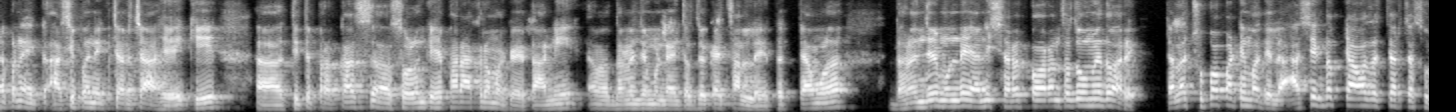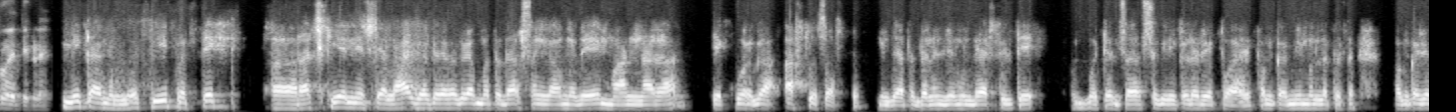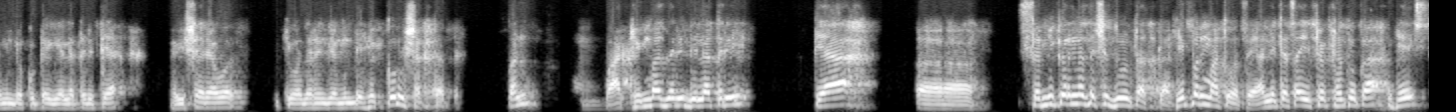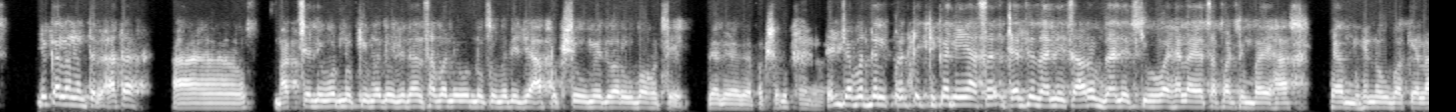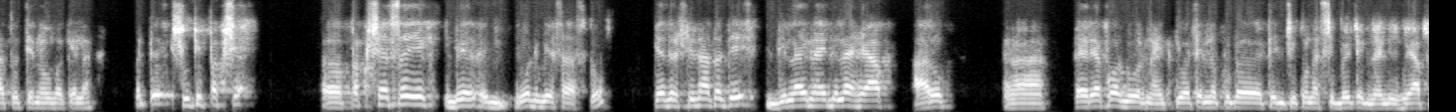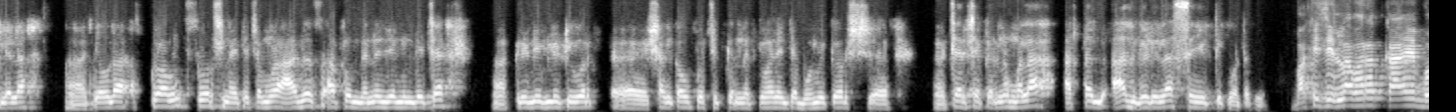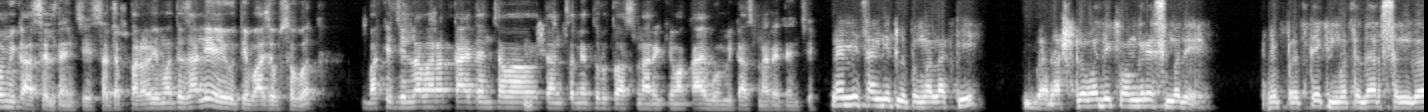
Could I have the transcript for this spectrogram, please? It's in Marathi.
पण एक अशी पण एक चर्चा आहे की तिथे प्रकाश सोळंकी हे फार आक्रमक आहेत आणि धनंजय मुंडे यांचा जे काही चाललंय तर त्यामुळं धनंजय मुंडे यांनी शरद पवारांचा जो उमेदवार आहे त्याला छुपा पाठिंबा दिला. अशी एकदम त्या आवाजात चर्चा सुरू आहे तिकडे. मी काय म्हणलो की प्रत्येक राजकीय नेत्याला वेगळ्या वेगळ्या मतदारसंघामध्ये मांडणारा एक वर्ग असतोच असतो. म्हणजे आता धनंजय मुंडे असतील ते त्यांचा सगळीकडे रेपो आहे. पंकज मी म्हणलं तसं पंकजा मुंडे कुठे गेल्या तरी त्या इशाऱ्यावर किंवा धनंजय मुंडे हे करू शकतात. पण पाठिंबा जरी दिला तरी त्या समीकरण समीकरणं तशी जुळतात का? हे पण महत्वाचं आहे. आणि त्याचा इफेक्ट होतो का? हे निकालानंतर. आता मागच्या निवडणुकीमध्ये विधानसभा निवडणुकीमध्ये जे अपक्ष उमेदवार उभा होते वेगळ्या वेगळ्या पक्षातून त्यांच्याबद्दल प्रत्येक ठिकाणी असं चर्चा झालीच आरोप झालेच की बाबा ह्याला याचा पाठिंबा आहे हा ह्या ह्यानं उभा केला तो त्यानं उभा केला. पण ते शेवटी पक्ष पक्षाचं एक बे वोट बेसा असतो. त्या दृष्टीने आता ते दिलाय नाही दिलाय हे आप- आरोप काही रेकॉर्डवर नाहीत किंवा त्यांना कुठं त्यांची कोणाशी बैठक झाली हे आपल्याला तेवढा स्ट्रॉंग सोर्स नाही. त्याच्यामुळे आजच आपण धनंजय मुंडेच्या क्रेडिबिलिटीवर शंका उपस्थित करणं किंवा त्यांच्या भूमिकेवर चर्चा करणं मला आता आज घडीला संयुक्तिक वाटत नाही. बाकी जिल्हाभरात काय भूमिका असेल त्यांची? सध्या परळीमध्ये झाली आहे युती भाजपसोबत बाकी जिल्हाभरात काय त्यांच्या त्यांचं नेतृत्व असणार आहे किंवा काय भूमिका असणार आहे त्यांची? नाही मी सांगितलं तुम्हाला की राष्ट्रवादी काँग्रेसमध्ये हे प्रत्येक मतदारसंघ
